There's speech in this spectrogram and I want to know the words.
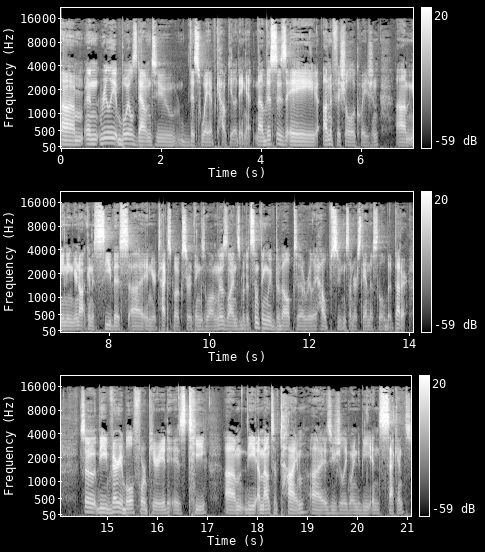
Um, and really it boils down to this way of calculating it. Now this is a unofficial equation, um, meaning you're not going to see this uh, in your textbooks or things along those lines, but it's something we've developed to really help students understand this a little bit better. So the variable for period is t. Um, the amount of time uh, is usually going to be in seconds.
